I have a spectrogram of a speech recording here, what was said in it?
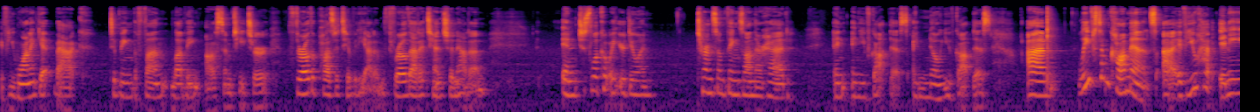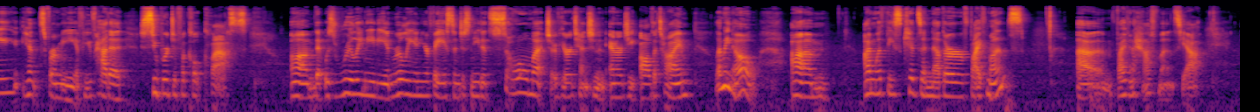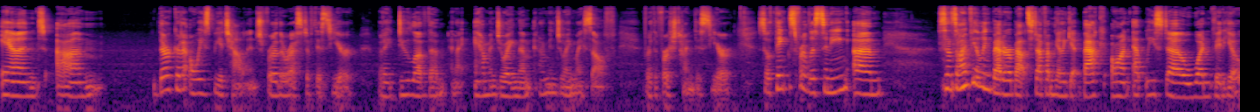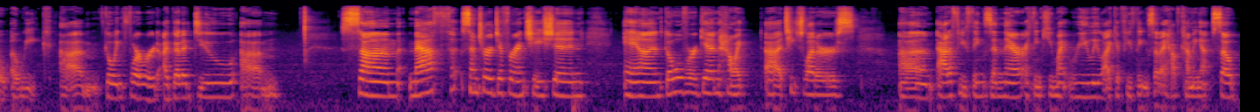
if you want to get back to being the fun, loving, awesome teacher, throw the positivity at them, throw that attention at them, and just look at what you're doing. Turn some things on their head, and, and you've got this. I know you've got this. Um, leave some comments uh, if you have any hints for me. If you've had a super difficult class um, that was really needy and really in your face and just needed so much of your attention and energy all the time, let me know. Um, I'm with these kids another five months, um, five and a half months, yeah. And um, they're going to always be a challenge for the rest of this year but I do love them and I am enjoying them and I'm enjoying myself for the first time this year. So thanks for listening. Um, since I'm feeling better about stuff, I'm going to get back on at least uh, one video a week um, going forward. I've got to do um, some math center differentiation and go over again how I uh, teach letters um, add a few things in there. I think you might really like a few things that I have coming up. So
